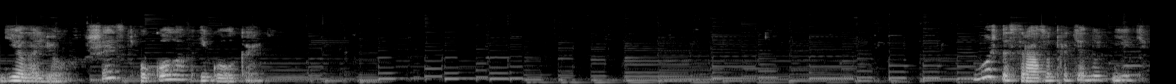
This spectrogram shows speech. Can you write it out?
Делаю 6 уколов иголкой. Можно сразу протянуть нить,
